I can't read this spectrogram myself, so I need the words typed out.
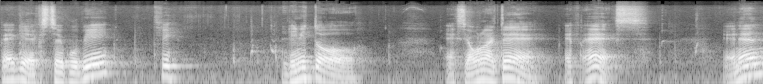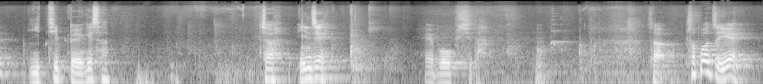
빼기 x제곱이 t. 리미터 x 0으로 갈 때 fx 얘는 2t 빼기 3 자, 이제 해봅시다. 음. 자, 첫 번째 얘.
